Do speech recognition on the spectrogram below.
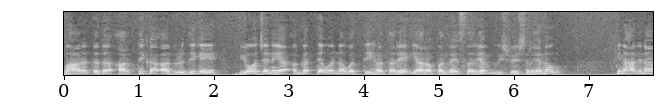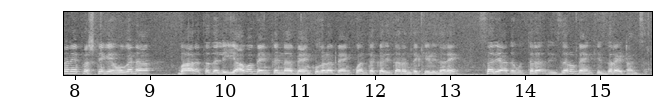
ಭಾರತದ ಆರ್ಥಿಕ ಅಭಿವೃದ್ಧಿಗೆ ಯೋಜನೆಯ ಅಗತ್ಯವನ್ನು ಒತ್ತಿ ಹೇಳ್ತಾರೆ ಯಾರಪ್ಪ ಅಂದರೆ ಸರ್ ಎಂ ವಿಶ್ವೇಶ್ವರಯ್ಯನವರು. ಇನ್ನು ಹದಿನಾರನೇ ಪ್ರಶ್ನೆಗೆ ಹೋಗೋಣ. ಭಾರತದಲ್ಲಿ ಯಾವ ಬ್ಯಾಂಕನ್ನು ಬ್ಯಾಂಕುಗಳ ಬ್ಯಾಂಕು ಅಂತ ಕರೀತಾರಂತ ಕೇಳಿದ್ದಾರೆ. ಸರಿಯಾದ ಉತ್ತರ, reserve bank is the right answer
